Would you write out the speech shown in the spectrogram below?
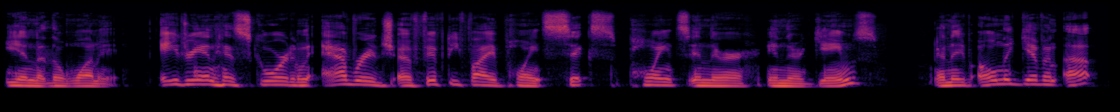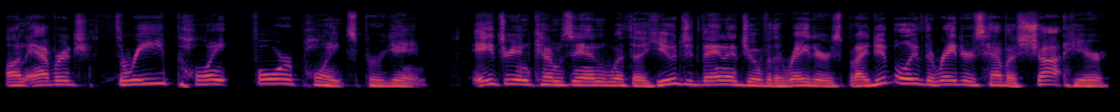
in the 1A. Adrian has scored an average of 55.6 points in their in their games, and they've only given up on average 3.4 points per game. Adrian comes in with a huge advantage over the Raiders, but I do believe the Raiders have a shot here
